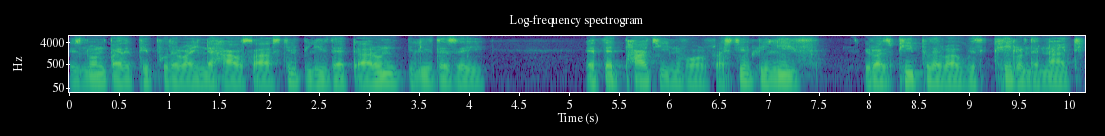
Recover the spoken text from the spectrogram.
is known by the people that were in the house. I still believe that. I don't believe there's a a third party involved. I still believe it was people that were with Kayla on the night.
